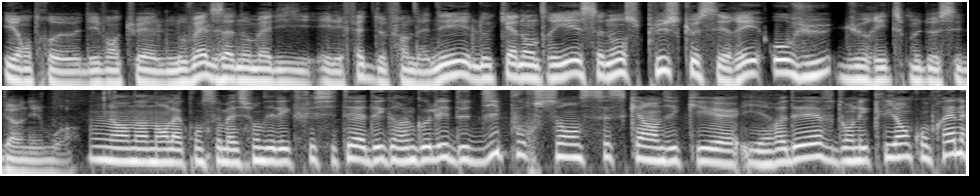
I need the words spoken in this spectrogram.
et entre d'éventuelles nouvelles anomalies et les fêtes de fin d'année, le calendrier s'annonce plus que serré au vu du rythme de ces derniers mois. En un an, la consommation d'électricité a dégringolé de 10%. C'est ce qu'a indiqué hier EDF, dont les clients comprennent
